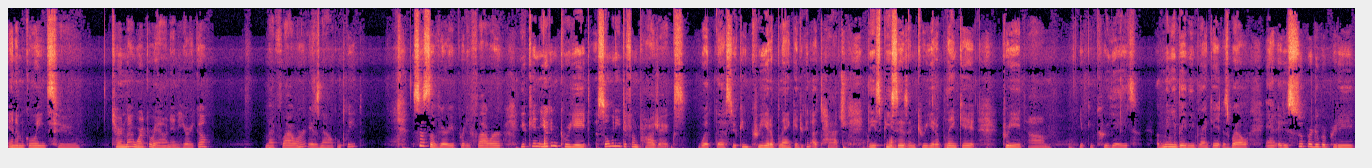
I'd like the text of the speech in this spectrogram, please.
And I'm going to turn my work around and here we go. My flower is now complete. This is a very pretty flower you can you can create so many different projects with this. You can create a blanket. You can attach these pieces and create a blanket create um, you can create a mini baby blanket as well. And it is super duper pretty.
